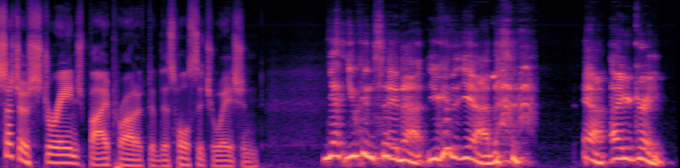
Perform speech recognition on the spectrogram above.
such a strange byproduct of this whole situation. Yeah, you can say that. You can yeah. yeah, I agree.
